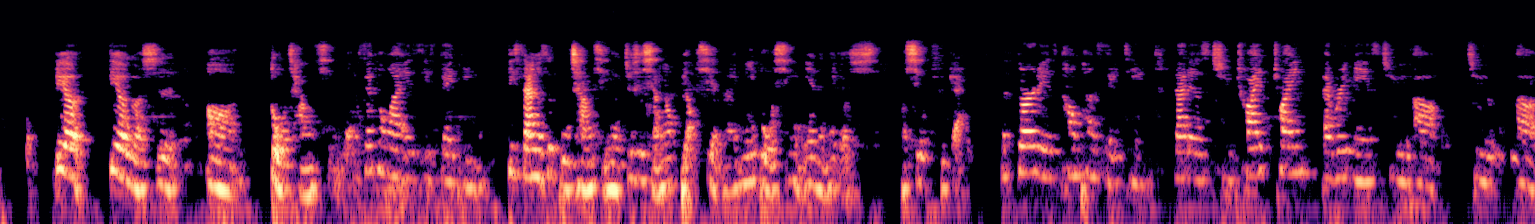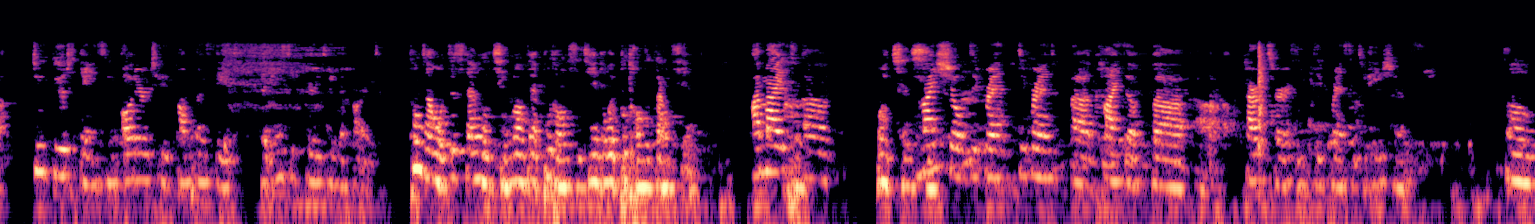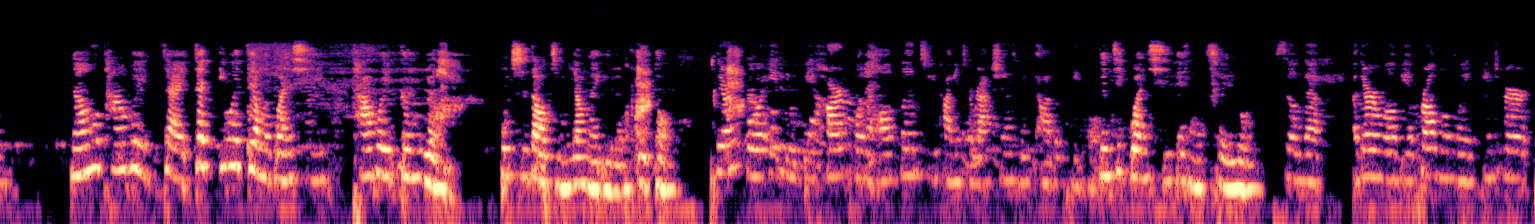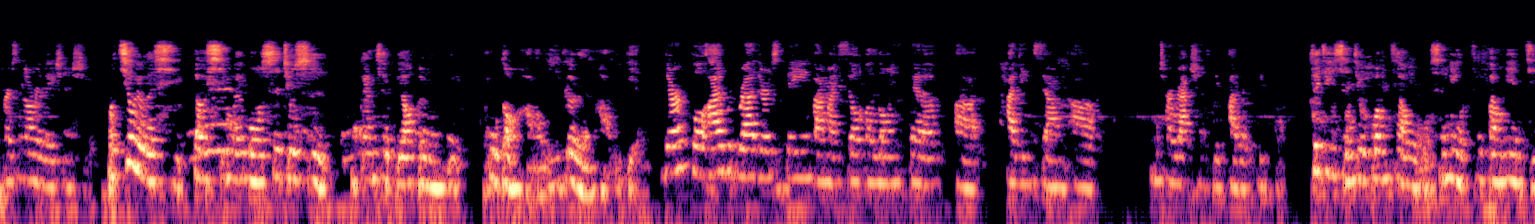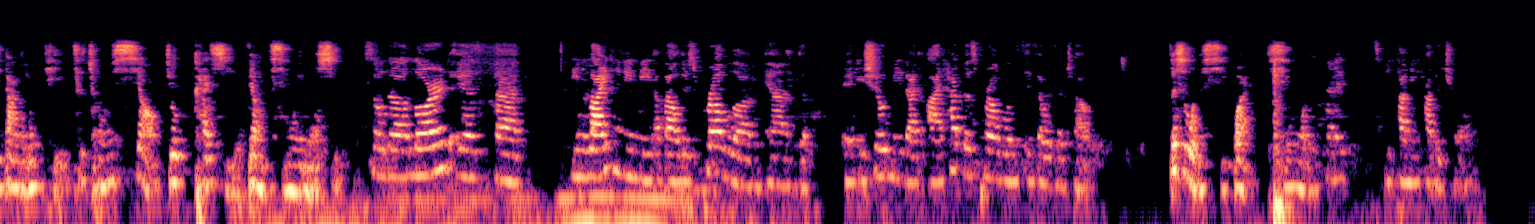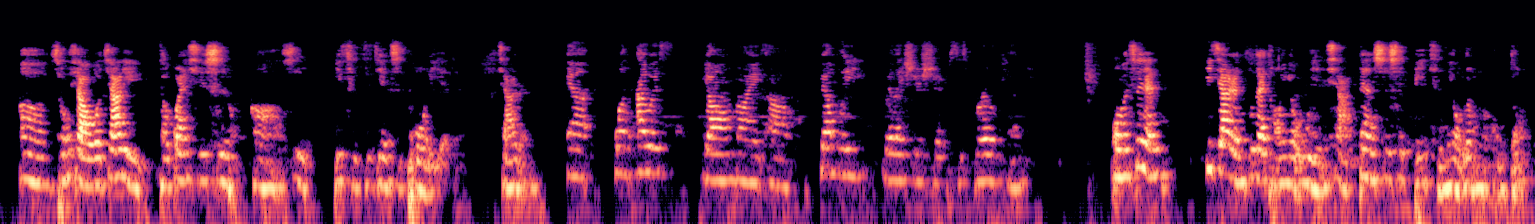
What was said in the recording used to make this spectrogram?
第二第二个是呃躲藏型的 Second one is escaping. 第三个是补偿型的，就是想要表现来弥补心里面的那个羞耻感。The third is compensating. That is to try try every means to uh to uh do good things in order to compensate the insecurity in the heart. 通常我这三个情况在不同时间都会不同的彰显。I might uh 我很诚实， might show different different uh kinds of uh, uh characters in different situations. 嗯，然后他会在在因为这样的关系，他会跟人不知道怎么样来与人互动， Therefore, it would be hard for an orphan to have interactions with other people. 人际关系非常的脆弱。 So that uh, there will be a problem with interpersonal relationship. 我旧有的行呃行为模式就是，我干脆不要跟人互动好了，我一个人好一点。 Therefore, I would rather staying by myself alone instead of uh, having some uh, interactions with other people. 最近神就光照我，我生命有这方面极大的问题，是从小就开始有这样的行为模式。 So the Lord is uh, enlightening me about this problem, and, and He showed me that I had this problem since I was a child, 这是我的习惯行为。 and it's becoming habitual. 呃，从小我家里的关系是啊、呃是彼此之间是破裂的，家人。 And when I was young, my uh, family relationships is broken. 我们虽然 一家人住在同一个屋檐下，但是是彼此没有任何互动。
